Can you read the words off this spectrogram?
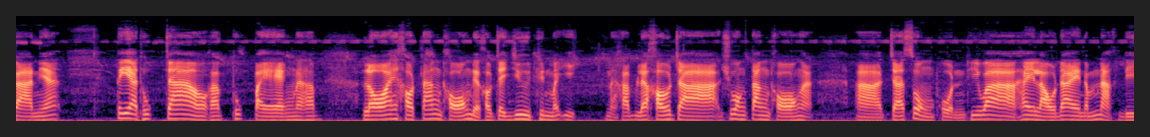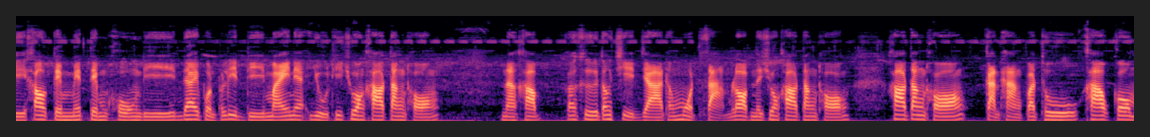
กาลเนี้ย เตี้ยทุกเจ้าครับ ทุกแปลงนะครับรอให้เขาตั้งท้องเดี๋ยวเขาจะยืดขึ้นมาอีกนะครับ แล้วเขาจะช่วงตั้งท้องอะอาจะส่งผลที่ว่าให้เราได้น้ำหนักดีเข้าเต็มเม็ดเต็มโครงดี ได้ผลผลิตดีไหมเนี่ยอยู่ที่ช่วงข้าวตั้งท้องนะครับ ก็คือต้องฉีดยาทั้งหมด 3 รอบในช่วงข้าวตั้งท้อง ข้าวตั้งท้องกัดห่างปลาทูข้าวก้ม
